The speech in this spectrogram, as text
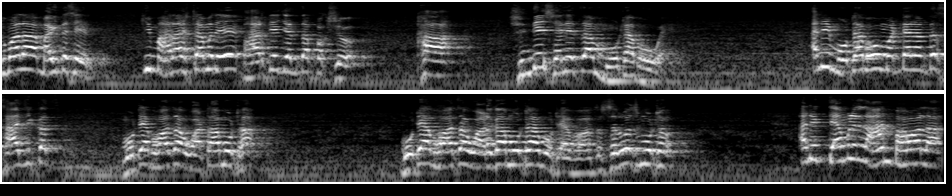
तुम्हाला माहीत असेल की महाराष्ट्रामध्ये भारतीय जनता पक्ष हा शिंदे सेनेचा मोठा भाऊ आहे. आणि मोठा भाऊ म्हटल्यानंतर साहजिकच मोठ्या भावाचा वाटा मोठा मोठ्या भावाचा वाडगा मोठा मोठ्या भावाचं सर्वच मोठं. आणि त्यामुळे लहान भावाला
